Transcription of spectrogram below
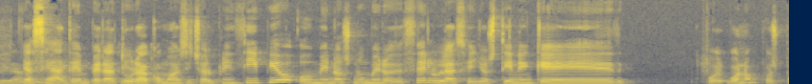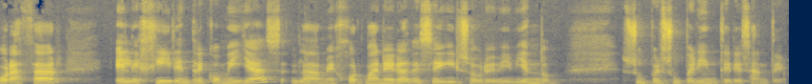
ya sea temperatura, como has dicho al principio, o menos número de células. Ellos tienen que, pues bueno, pues por azar, elegir, entre comillas, la mejor manera de seguir sobreviviendo. Súper, súper interesante.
